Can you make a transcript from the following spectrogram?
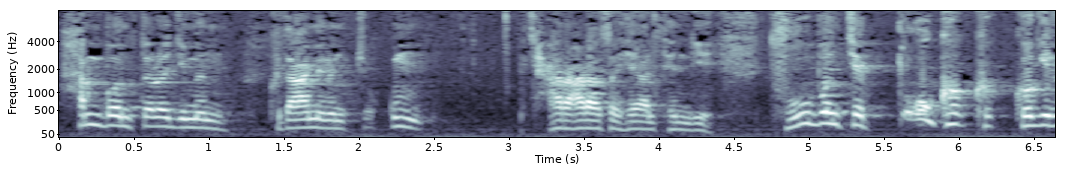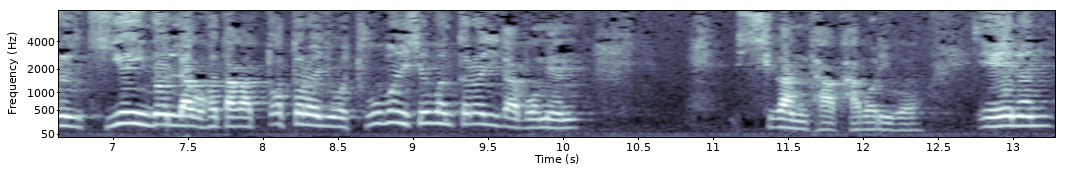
한 번 떨어지면 그 다음에는 조금 잘 알아서 해야 할 텐데 두 번째 또또 그, 그, 거기를 기어이 넣으려고 하다가 또 떨어지고 두 번, 세 번 떨어지다 보면 시간 다 가버리고 애는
